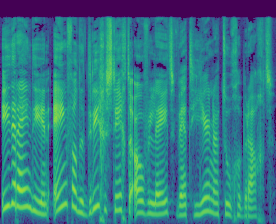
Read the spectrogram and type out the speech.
Iedereen die in een van de drie gestichten overleed, werd hier naartoe gebracht.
